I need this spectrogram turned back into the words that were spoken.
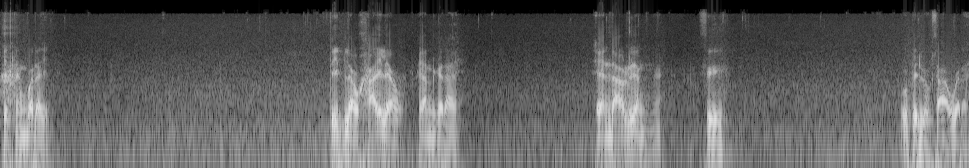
เจ็ดยังบ่ได้ ติดแล้วขายแล้วแผ่นก็ได้แอนดาวเรื่องนะซื้อว่าเป็นลูกสาวก็ได้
